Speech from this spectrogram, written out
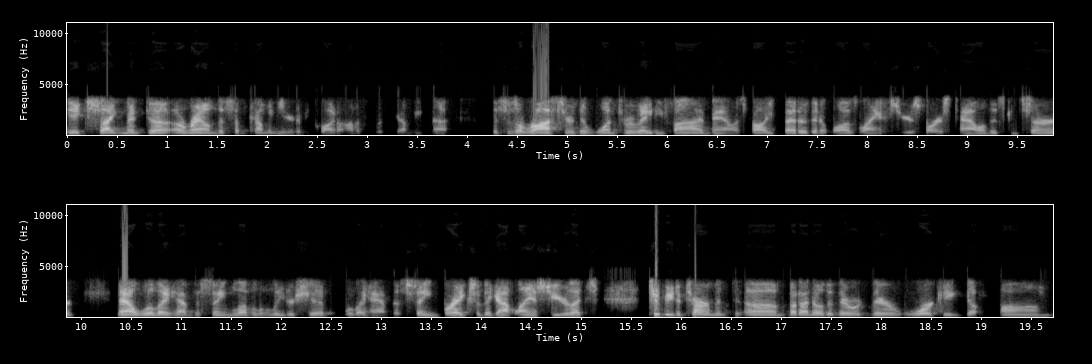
the excitement uh, around this upcoming year. To be quite honest with you, I mean, uh, this is a roster that one through 85 now is probably better than it was last year as far as talent is concerned. Now, will they have the same level of leadership? Will they have the same breaks that they got last year? That's to be determined. Um, but I know that they're they're working um,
